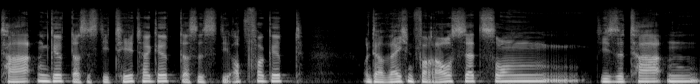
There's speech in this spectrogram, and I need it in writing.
Taten gibt, dass es die Täter gibt, dass es die Opfer gibt unter welchen Voraussetzungen diese Taten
